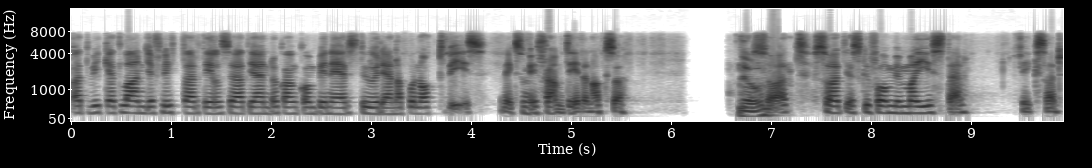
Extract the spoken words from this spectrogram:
att vilket land jag flyttar till så att jag ändå kan kombinera studierna på något vis liksom i framtiden också. Ja. Så, att, så att jag skulle få min magister fixad.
